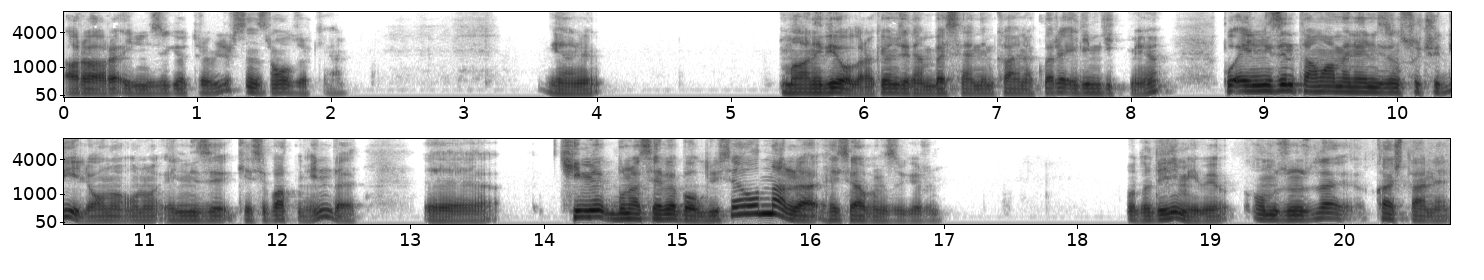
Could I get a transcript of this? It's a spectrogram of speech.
ara, ara elinizi götürebilirsiniz. Ne olacak yani? Yani manevi olarak önceden beslendiğim kaynaklara elim gitmiyor. Bu elinizin tamamen elinizin suçu değil. Onu onu elinizi kesip atmayın da e, kimi buna sebep olduysa onlarla hesabınızı görün. O da dediğim gibi omuzunuzda kaç tane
